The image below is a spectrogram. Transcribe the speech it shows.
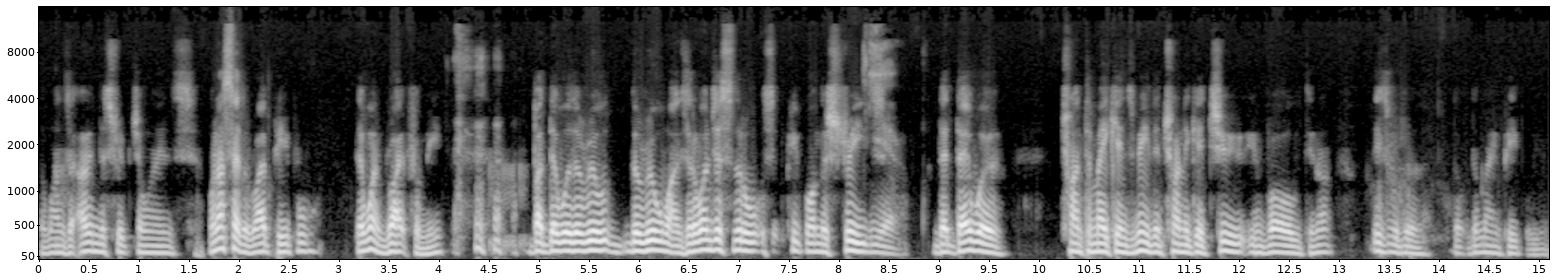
the ones that own the strip joints. When I say the right people, they weren't right for me, but they were the real the real ones. They weren't just little people on the streets Yeah. that they were trying to make ends meet and trying to get you involved. You know, these were the the, the main people. You know.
